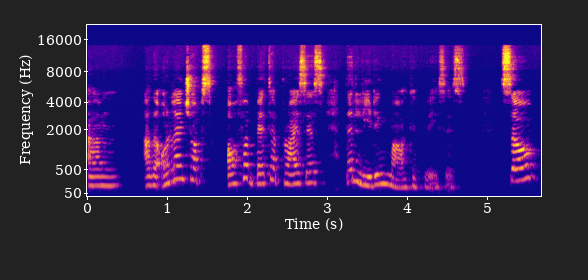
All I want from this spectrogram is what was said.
um, other online shops offer better prices than leading marketplaces. So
